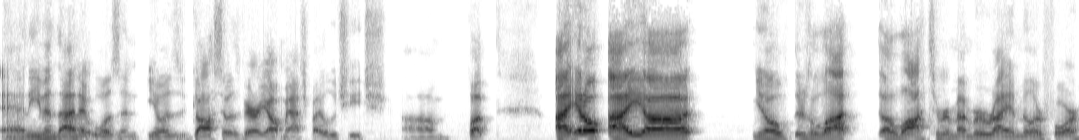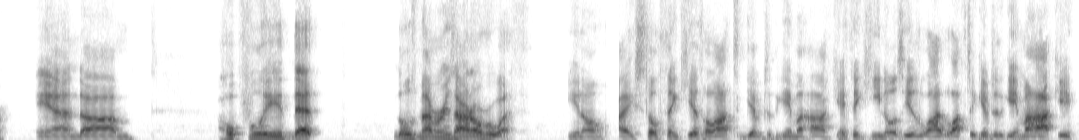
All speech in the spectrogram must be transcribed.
And even then, it wasn't, you know, Gaustad was very outmatched by Lucic. Um, but I, you know, I, uh, you know, there's a lot, a lot to remember Ryan Miller for. And um, hopefully that those memories aren't over with. You know, I still think he has a lot to give to the game of hockey. I think he knows he has a lot left to give to the game of hockey.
